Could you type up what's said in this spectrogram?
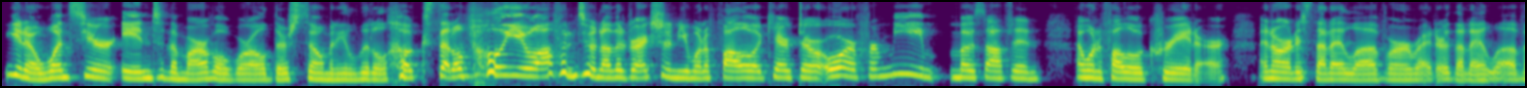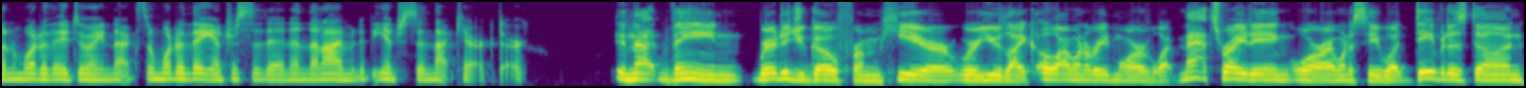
you know, once you're into the Marvel world, there's so many little hooks that'll pull you off into another direction. And you want to follow a character, or for me, most often, I want to follow a creator, an artist that I love, or a writer that I love, and what are they doing next, and what are they interested in, and then I'm going to be interested in that character in that vein, where did you go from here? Were you like, oh, I want to read more of what Matt's writing, or I want to see what David has done?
